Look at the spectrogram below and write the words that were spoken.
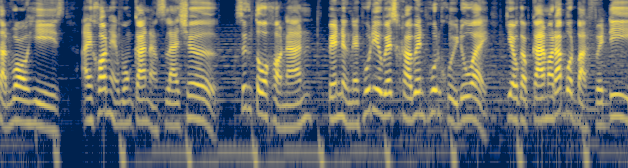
สันวอลฮีสไอคอนแห่งวงการหนังสแลชเชอร์ซึ่งตัวเขานั้นเป็นหนึ่งในผู้ที่เวสคราเวนพูดคุยด้วย เกี่ยวกับการมารับบทบาทเฟรดดี้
